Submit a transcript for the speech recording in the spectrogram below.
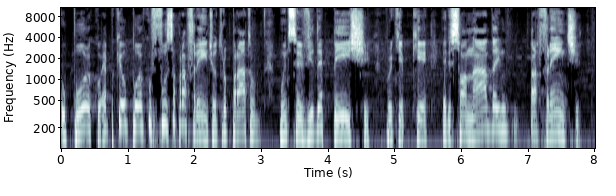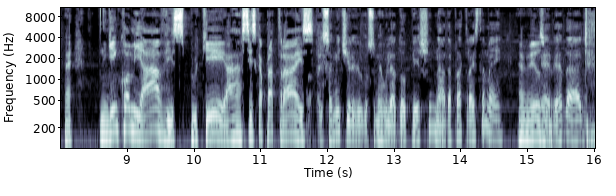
o porco, é porque o porco fuça pra frente. Outro prato muito servido é peixe. Por quê? Porque ele só nada pra frente. Né? Ninguém come aves porque, ah, cisca pra trás. Isso é mentira, viu? Eu sou mergulhador, peixe nada pra trás também. É mesmo? É verdade.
